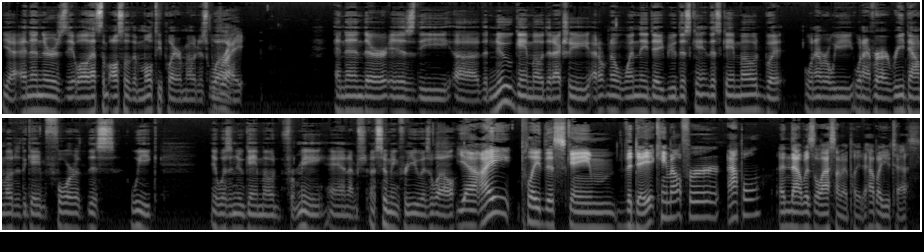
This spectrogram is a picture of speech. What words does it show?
yeah, and then there's the well, that's the, also the multiplayer mode as well, right. And then there is the uh, the new game mode that actually I don't know when they debuted this game this game mode, but whenever we whenever I re-downloaded the game for this week, it was a new game mode for me, and I'm sh- assuming for you as well. Yeah, I played this game the day it came out for Apple, and that was the last time I played it. How about you, Tess?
